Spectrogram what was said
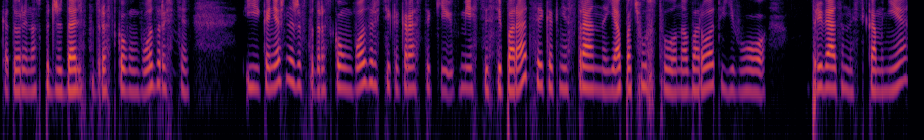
которые нас поджидали в подростковом возрасте. И, конечно же, в подростковом возрасте как раз-таки вместе с сепарацией, как ни странно, я почувствовала, наоборот, его привязанность ко мне.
